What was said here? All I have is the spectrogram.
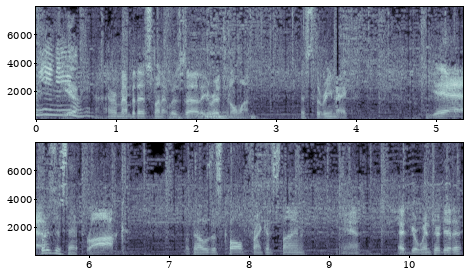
Yeah. I remember this when it was uh, the original one. This is the remake. Yeah. What is this at? Rock. What the hell is this called? Frankenstein? Yeah. Edgar Winter did it?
